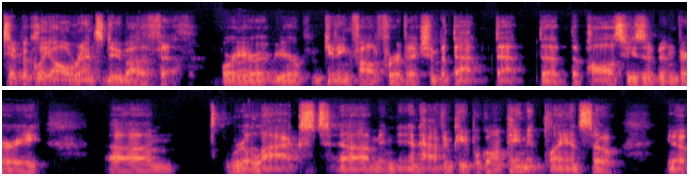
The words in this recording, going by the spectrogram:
typically all rents due by the fifth or you're, you're getting filed for eviction, but that, that the, the policies have been very, um, relaxed um, and, and, having people go on payment plans. So, you know,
